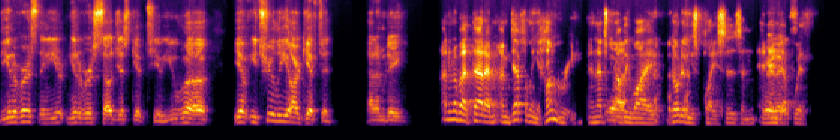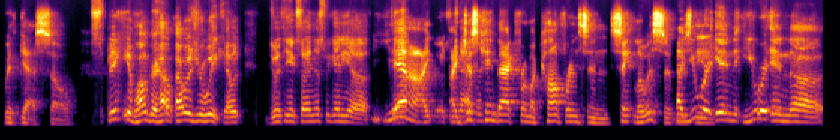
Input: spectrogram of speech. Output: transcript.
the universe, and the universe shall just give to you. You uh, you you truly are gifted, Adam D. I don't know about that. I'm, I'm definitely hungry, and that's Yeah. probably why I go to these places and, and Very end up with with guests. So Speaking of hunger, how how was your week? How do anything exciting this week? Any uh? yeah, I, I just came back from a conference in St. Louis. It Now you the- were in you were in uh,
